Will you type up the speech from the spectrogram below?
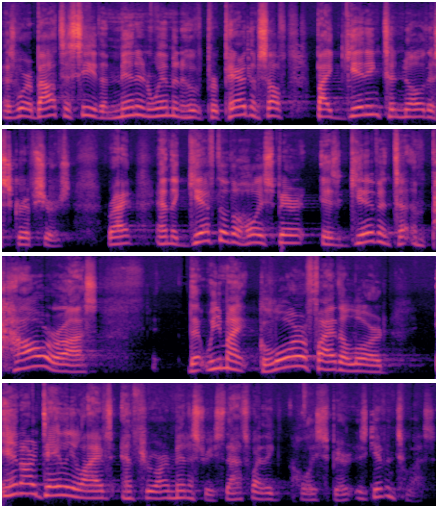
as we're about to see, the men and women who've prepared themselves by getting to know the scriptures, right? And the gift of the Holy Spirit is given to empower us that we might glorify the Lord in our daily lives and through our ministries. That's why the Holy Spirit is given to us,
